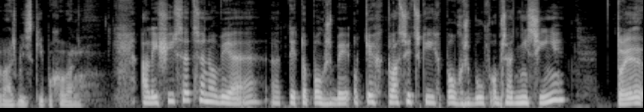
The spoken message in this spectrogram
váš blízký pochovaný. A liší se cenově eh, tyto pohřby od těch klasických pohřbů v obřadní síni? To je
